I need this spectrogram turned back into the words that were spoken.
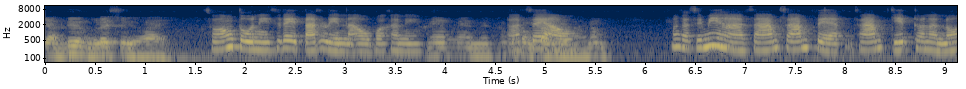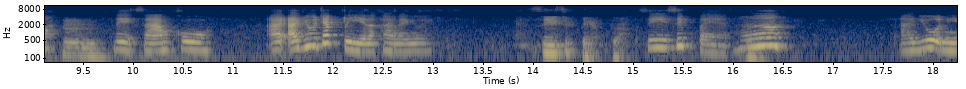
อย่าลืมก็เลยซื้อไว้สองตัวนี้สิได้ตัดเลนเอาปะคะนี่ แม่นแม่นแม่นเขาก็ตัดต้องแซ่เอาตัดไปหน่อยนำมันก็สิมีหาสามสามแปดสามเจ็ดเท่านั้นเนาะอืมเลขสามคู่อาอายุจักปีละค่ะนายยุย48ตัวสี่สิบแปดเฮ้ออายุนี่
